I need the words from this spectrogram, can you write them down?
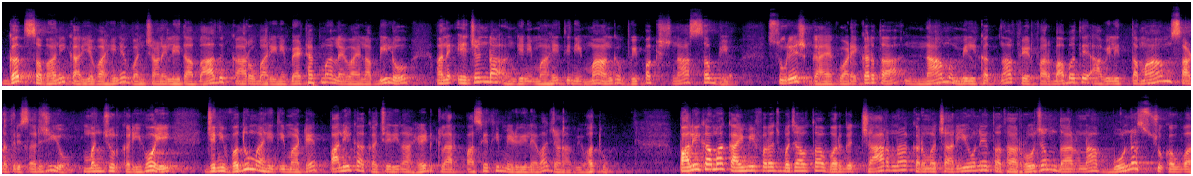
ગત સભાની કાર્યવાહીને વંચાણે લીધા બાદ કારોબારીની બેઠકમાં લેવાયેલા બિલો અને એજન્ડા અંગેની માહિતીની માંગ વિપક્ષના સભ્ય સુરેશ ગાયકવાડે કરતા નામ મિલકતના ફેરફાર બાબતે આવેલી તમામ સાડત્રીસ અરજીઓ મંજૂર કરી હોય જેની વધુ માહિતી માટે પાલિકા કચેરીના હેડ ક્લાર્ક પાસેથી મેળવી લેવા જણાવ્યું હતું. પાલિકામાં કાયમી ફરજ બજાવતા વર્ગ ચારના કર્મચારીઓને તથા રોજમદારના બોનસ ચૂકવવા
